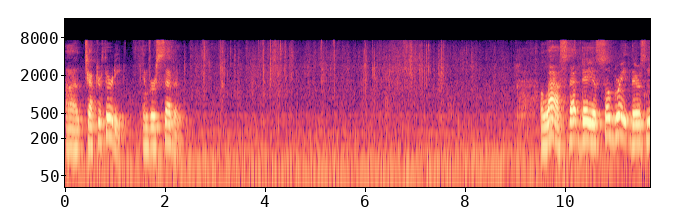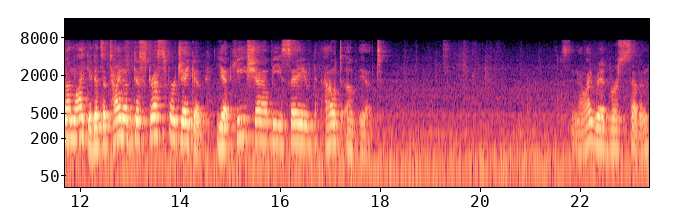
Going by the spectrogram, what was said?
Uh, chapter 30 and verse 7. Alas, that day is so great, there's none like it. It's a time of distress for Jacob, yet he shall be saved out of it. See, now I read verse 7.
